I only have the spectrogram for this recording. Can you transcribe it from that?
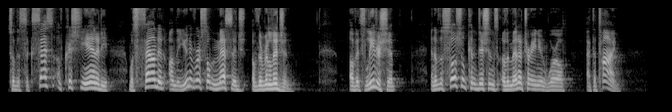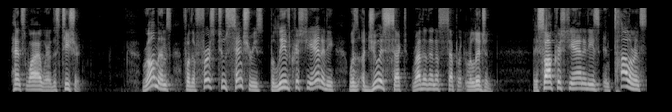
So the success of Christianity was founded on the universal message of the religion, of its leadership, and of the social conditions of the Mediterranean world at the time, hence why I wear this t shirt. Romans, for the first two centuries, believed Christianity was a Jewish sect rather than a separate religion. They saw Christianity's intolerance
